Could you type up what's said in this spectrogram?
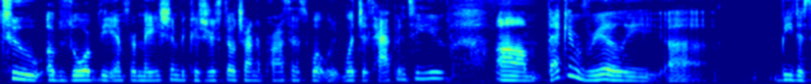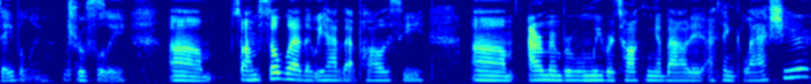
to absorb the information because you're still trying to process what what just happened to you, um, that can really uh, be disabling. Truthfully, um, so I'm so glad that we have that policy. Um, I remember when we were talking about it, I think last year,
